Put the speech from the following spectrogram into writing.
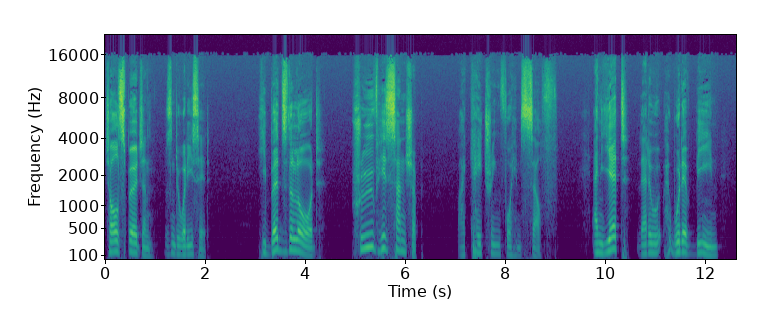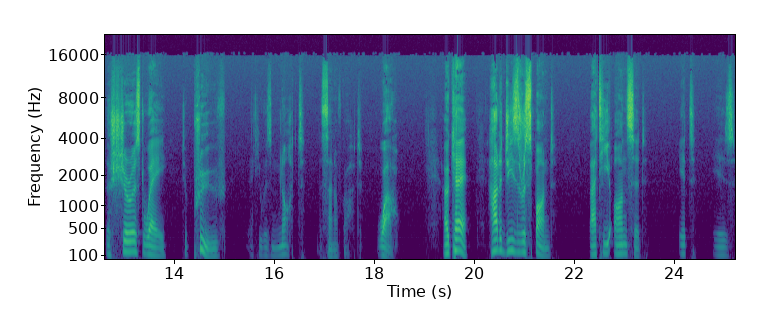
Charles Spurgeon, listen to what he said. He bids the Lord prove his sonship by catering for himself. And yet, that would have been the surest way to prove that he was not Son of God. Wow. Okay, how did Jesus respond? But he answered, It is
